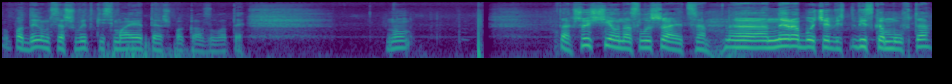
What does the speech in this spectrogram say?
ну, подивимося, швидкість має теж показувати. Ну, так, що ще у нас лишається? Е, неробоча віс- віскамуфта.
